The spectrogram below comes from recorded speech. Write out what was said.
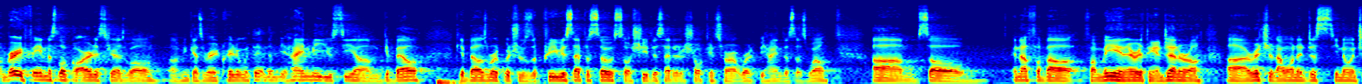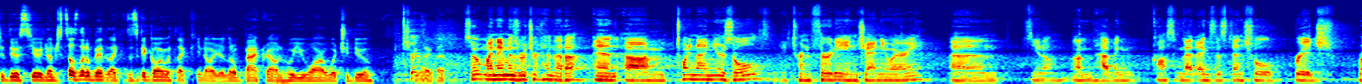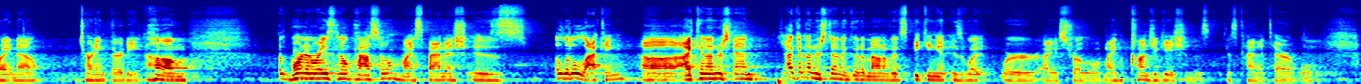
a very famous local artist here as well. Um, he gets very creative with it. And then behind me, you see um, Gibel, work, which was the previous episode. So she decided to showcase her artwork behind us as well. So enough about from me and everything in general. Uh, Richard, I want to just you know introduce you. You know, just a little bit like let's get going with like you know your little background, who you are, what you do, sure. things like that. So my name is Richard Genera, and I'm 29 years old. I turned 30 in January, and you know I'm having crossing that existential bridge right now, turning 30. Um, born and raised in El Paso. My Spanish is a little lacking. Uh, I can understand. I can understand a good amount of it. Speaking it is what where I struggle. My conjugation is is kind of terrible.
